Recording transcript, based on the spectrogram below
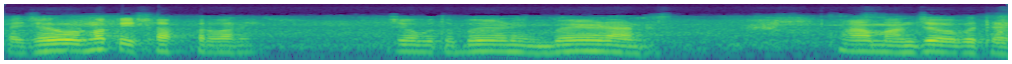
કાંઈ જરૂર નહોતી સાફ કરવાની. જો બધું બહેણી બહેણા આમાં જો બધા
